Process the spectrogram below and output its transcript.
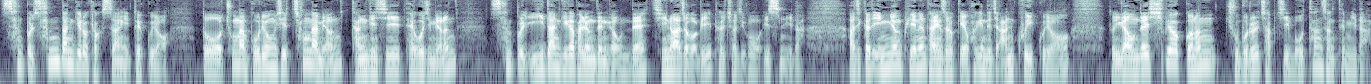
산불 3단계로 격상이 됐고요. 또 충남 보령시 청라면, 당진시 대호지면은 산불 2단계가 발령된 가운데 진화 작업이 펼쳐지고 있습니다. 아직까지 인명 피해는 다행스럽게 확인되지 않고 있고요. 또 이 가운데 10여 건은 주부를 잡지 못한 상태입니다.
